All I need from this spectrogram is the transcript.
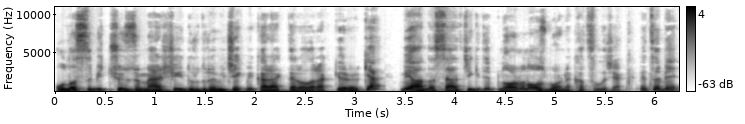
olası bir çözüm her şeyi durdurabilecek bir karakter olarak görürken bir anda Sentry gidip Norman Osborn'a katılacak. Ve tabii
